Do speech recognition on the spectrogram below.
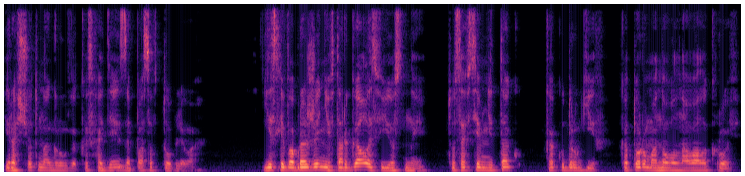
и расчетом нагрузок, исходя из запасов топлива. Если воображение вторгалось в ее сны, то совсем не так, как у других, которым оно волновало кровь.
